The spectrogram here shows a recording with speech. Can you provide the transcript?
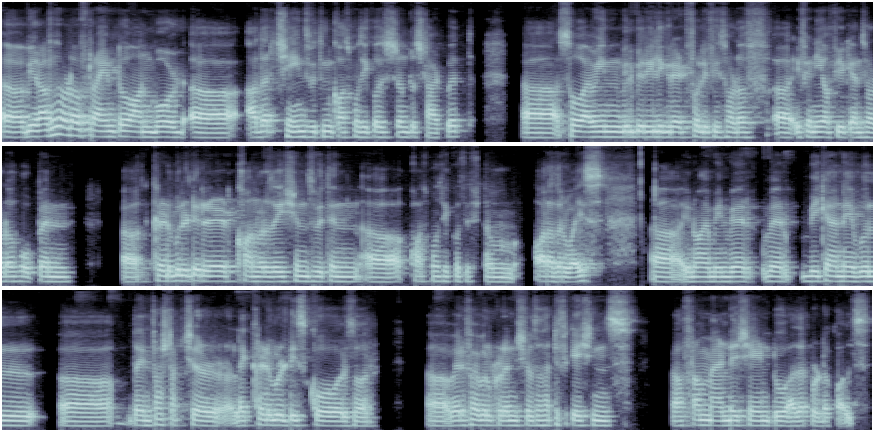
uh, we're also sort of trying to onboard uh, other chains within Cosmos ecosystem to start with. Uh, so, I mean, we'll be really grateful if you sort of, uh, if any of you can sort of open uh, credibility related conversations within uh, Cosmos ecosystem or otherwise. you know, I mean, where where we can enable the infrastructure like credibility scores or verifiable credentials or certifications from Mande chain to other protocols.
